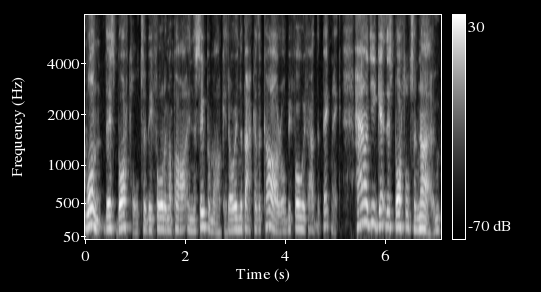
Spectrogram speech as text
want this bottle to be falling apart in the supermarket or in the back of the car or before we've had the picnic. How do you get this bottle to know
